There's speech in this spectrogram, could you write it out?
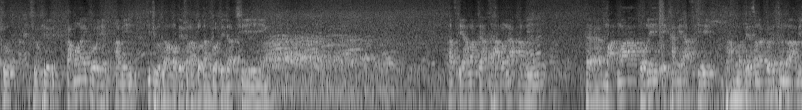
সুখ, সুখের কামনায় করে আমি কিছু ধর্ম দেশনা প্রদান করতে যাচ্ছি। আজকে আমার যা ধারণা, আমি মারমা বলে এখানে আজকে ধর্ম দেশনা করার জন্য আমি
